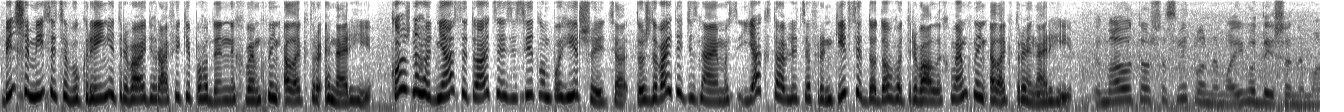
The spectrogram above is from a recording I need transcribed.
Більше місяця в Україні тривають графіки погодинних вимкнень електроенергії. Кожного дня ситуація зі світлом погіршується. Тож давайте дізнаємось, як ставляться франківці до довготривалих вимкнень електроенергії. Мало того, що світла немає, і води ще нема.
